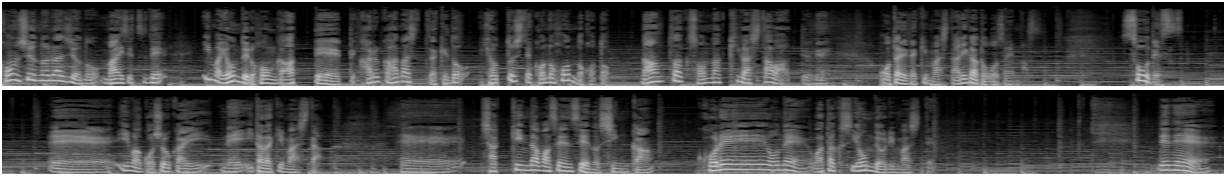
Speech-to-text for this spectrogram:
今週のラジオの前説で、今読んでる本があってって軽く話してたけど、ひょっとしてこの本のこと、なんとなくそんな気がしたわっていうね、お便りいただきました。ありがとうございます。そうです。えー、今ご紹介ね、いただきました。えー、借金玉先生の新刊。これをね、私読んでおりまして。でね、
